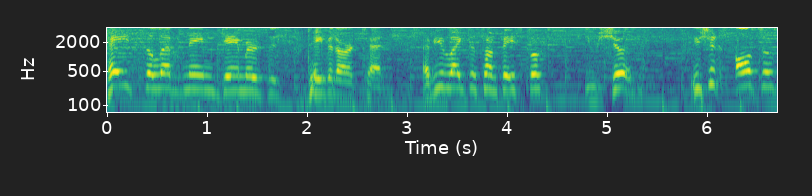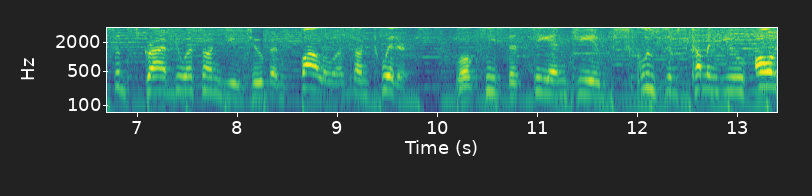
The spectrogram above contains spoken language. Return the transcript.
Hey, celeb name gamers, it's David Arquette. Have you liked us on Facebook? You should. You should also subscribe to us on YouTube and follow us on Twitter. We'll keep the CNG exclusives coming to you all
